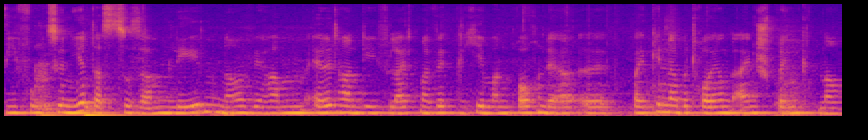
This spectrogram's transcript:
Wie funktioniert das Zusammenleben? ne? Wir haben Eltern, die vielleicht mal wirklich jemanden brauchen, der äh, bei Kinderbetreuung einspringt. ne?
